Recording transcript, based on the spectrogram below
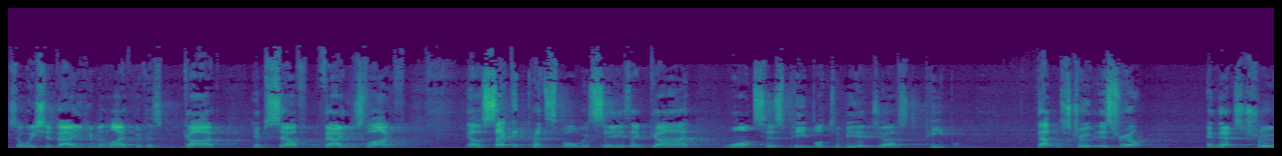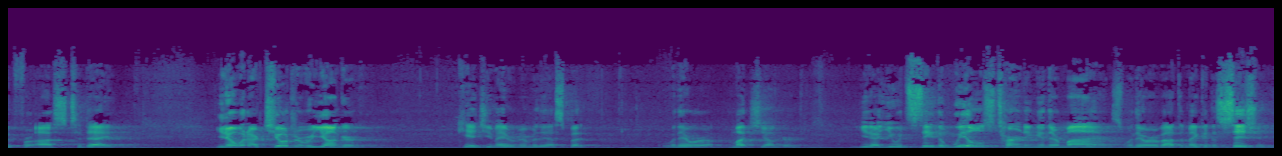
So we should value human life because God Himself values life. Now, the second principle we see is that God wants his people to be a just people. That was true of Israel, and that's true for us today. You know, when our children were younger, kids, you may remember this, but when they were much younger, you know, you would see the wheels turning in their minds when they were about to make a decision.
